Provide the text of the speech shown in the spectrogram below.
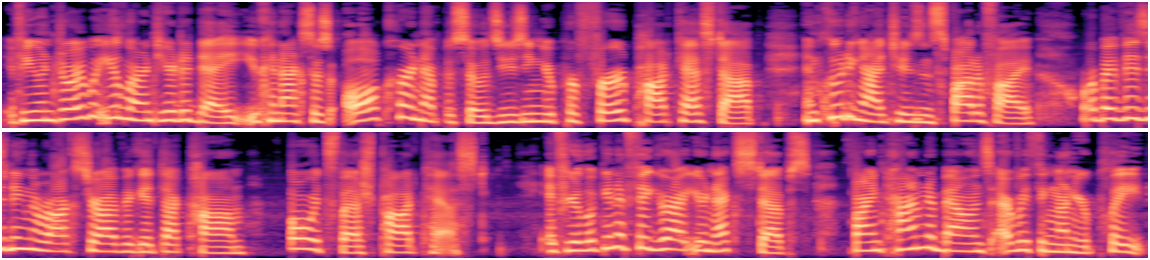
If you enjoyed what you learned here today, you can access all current episodes using your preferred podcast app, including iTunes and Spotify, or by visiting therockstaradvocate.com forward slash podcast. If you're looking to figure out your next steps, find time to balance everything on your plate,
